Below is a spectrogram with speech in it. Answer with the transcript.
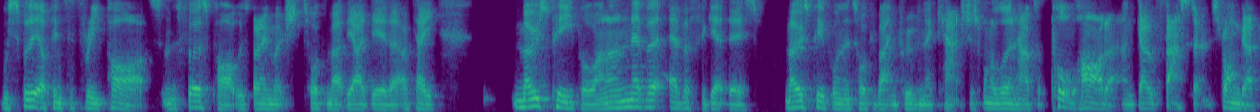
we split it up into three parts, and the first part was very much talking about the idea that okay, most people, and I'll never ever forget this. Most people, when they're talking about improving their catch, just want to learn how to pull harder and go faster and stronger.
